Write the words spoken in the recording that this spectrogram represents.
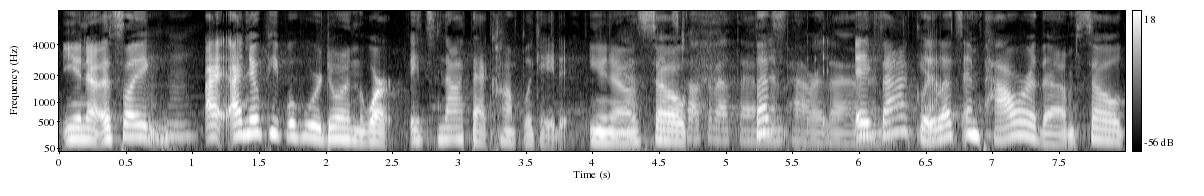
You know, it's like mm-hmm. I, I know people who are doing the work. It's not that complicated. You know, Yeah, so let's talk about them and let's- empower them and- Exactly. yeah. Let's empower them. So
